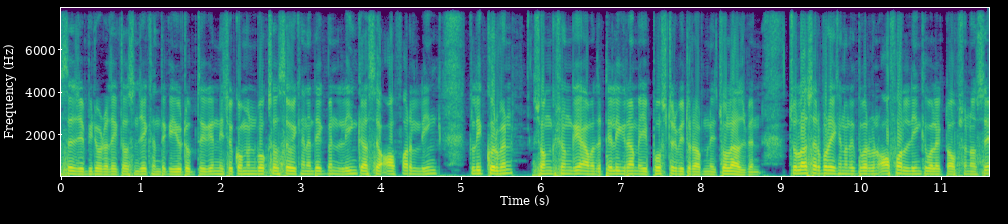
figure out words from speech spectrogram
আছে যে ভিডিওটা দেখতে পাচ্ছেন যেখান থেকে ইউটিউব থেকে। নিচে কমেন্ট বক্স আছে, ওইখানে দেখবেন লিঙ্ক আছে অফার লিঙ্ক ক্লিক করবেন। সঙ্গে সঙ্গে আমাদের টেলিগ্রাম এই পোস্টের ভিতরে আপনি চলে আসবেন। চলে আসার পরে এখানে দেখতে পারবেন অফার লিঙ্ক বলে একটা অপশন আছে।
